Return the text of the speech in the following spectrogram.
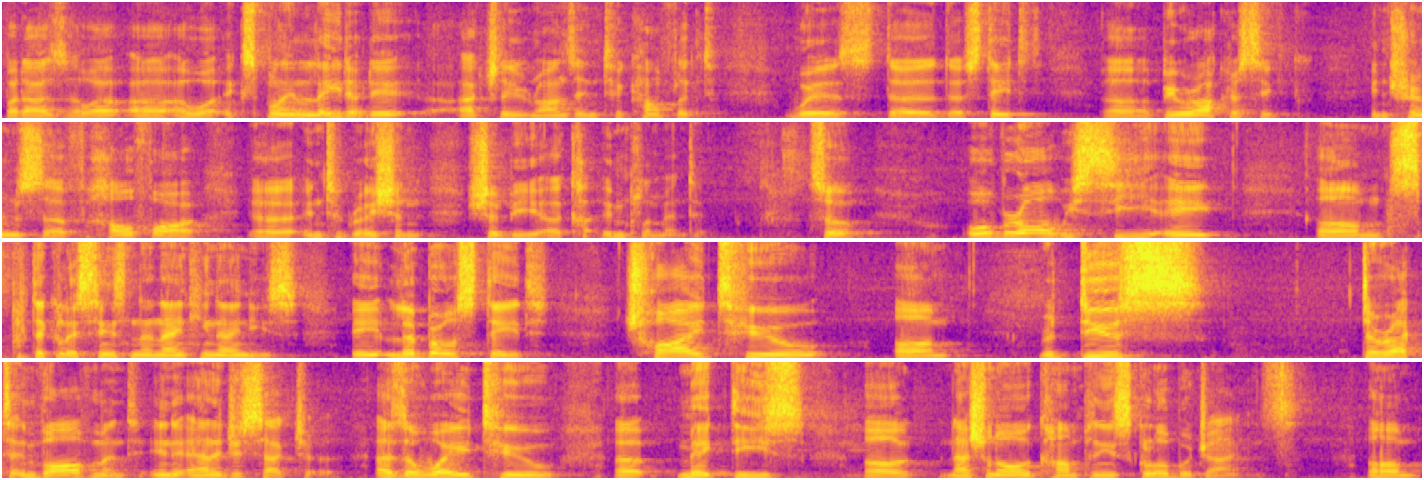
But as I, uh, I will explain later, it actually runs into conflict with the, the state uh, bureaucracy in terms of how far uh, integration should be uh, implemented. So overall, we see a, um, particularly since the 1990s, a liberal state try to um, reduce direct involvement in the energy sector as a way to uh, make these uh, national oil companies global giants. Um,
